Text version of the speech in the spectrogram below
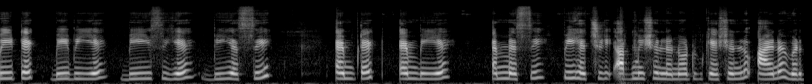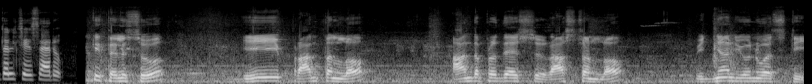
BTech BBA BCA BSc MTech MBA MSc PhD అడ్మిషన్ల నోటిఫికేషన్లు ఆయన విడుదల చేశారు. తెలుసు ఈ ప్రాంతంలో ఆంధ్రప్రదేశ్ రాష్ట్రంలో విజ్ఞాన్ యూనివర్సిటీ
